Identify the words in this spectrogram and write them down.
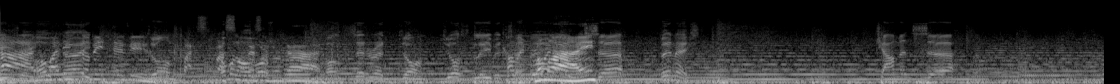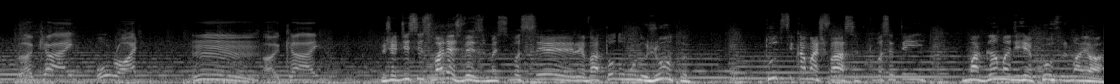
Ah, o Maninho okay. também teve participação nessa jogada. Consider it done. Just leave it Coming to me. Vamos lá, hein? sir. Finished. Coming, sir. Okay, all right. Hmm, okay. Eu já disse isso várias vezes, mas se você levar todo mundo junto, tudo fica mais fácil, porque você tem uma gama de recursos maior.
